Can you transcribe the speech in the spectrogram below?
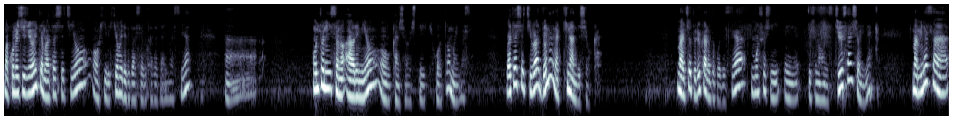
まあ、この地上においても私たちを日々清めてくださる方でありますが、あ本当にその憐れみを感謝をしていこうと思います。私たちはどのような木なんでしょうかまあちょっとルカのところですが、もう少し、えー、後ろの方です。13章にね、まあ皆さん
